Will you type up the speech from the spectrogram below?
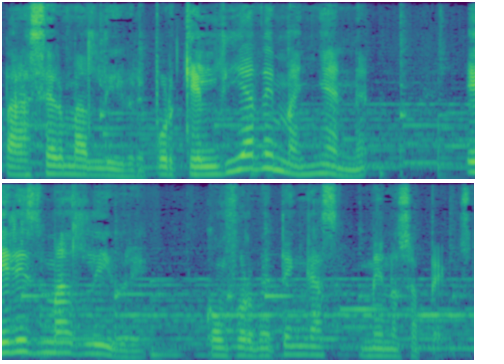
para ser más libre, porque el día de mañana eres más libre conforme tengas menos apegos.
